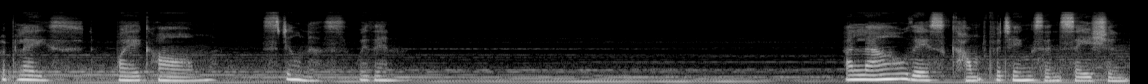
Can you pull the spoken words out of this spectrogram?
replaced by a calm stillness within. Allow this comforting sensation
